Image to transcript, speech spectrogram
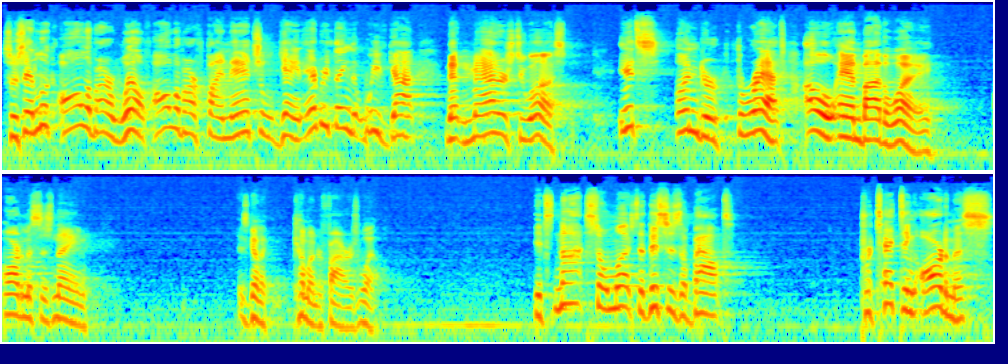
So saying, look, all of our wealth, all of our financial gain, everything that we've got that matters to us, it's under threat. Oh, and by the way, Artemis's name is going to come under fire as well. It's not so much that this is about protecting Artemis,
